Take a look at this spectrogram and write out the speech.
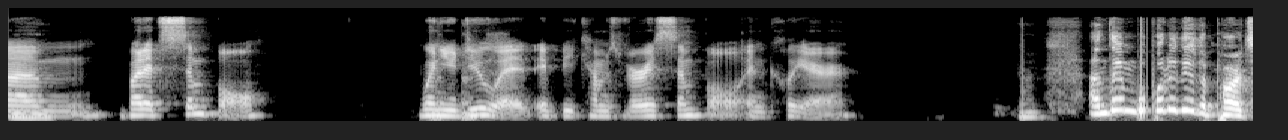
Mhm. um, but it's simple. When you do it, it becomes very simple and clear. And then what are the other parts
